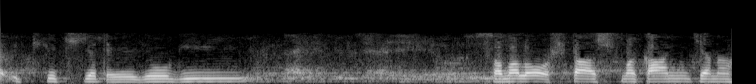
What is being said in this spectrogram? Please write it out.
ఇత్యుచ్యతే యోగీ సమలోష్టాశ్మకాంచన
